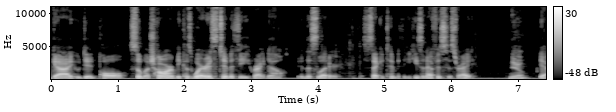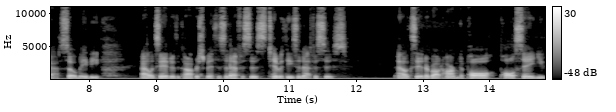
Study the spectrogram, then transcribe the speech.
guy who did Paul so much harm. Because where is Timothy right now in this letter? Second Timothy. He's in Ephesus, right? Yeah. Yeah. So maybe Alexander the coppersmith is in Ephesus. Timothy's in Ephesus. Alexander brought harm to Paul. Paul saying, "You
